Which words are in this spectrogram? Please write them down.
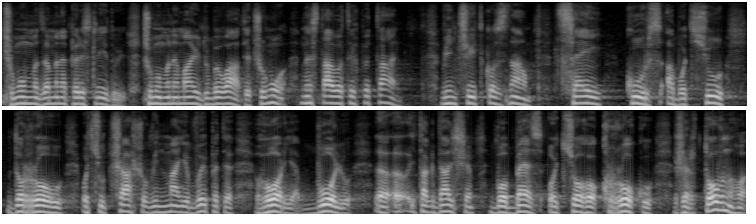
Чому за мене переслідують? Чому мене мають вбивати? Чому не ставив тих питань? Він чітко знав, цей курс або цю дорогу, оцю чашу він має випити горя, болю е, е, і так далі. Бо без оцього кроку жертовного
